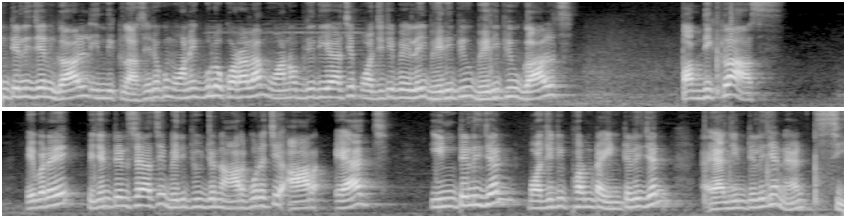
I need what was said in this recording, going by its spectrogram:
intelligent girl in the class এরকম অনেকগুলো করালাম। ওয়ান অফ দি দিয়ে আছে পজিটিভ এলেই very few very few girls of the class এবারে প্রেজেন্ট টেন্সে আছে ভেরি ফিউর জন্য আর করেছি। আর অ্যাজ ইন্টেলিজেন্ট পজিটিভ ফর্মটা intelligent as intelligent and she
